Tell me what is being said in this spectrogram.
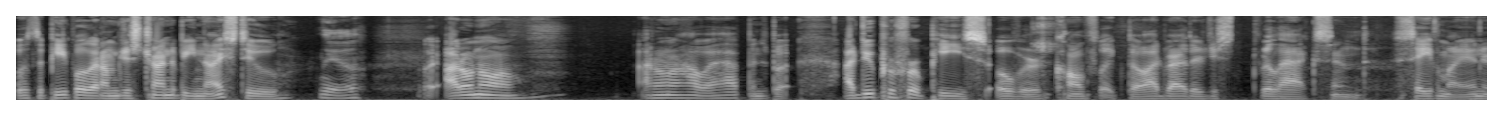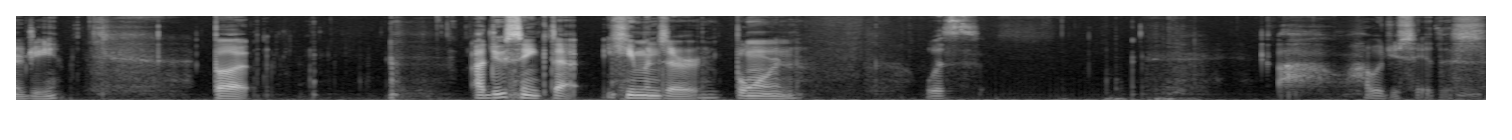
with the people that I'm just trying to be nice to. Yeah, Like I don't know I don't know how it happens, but I do prefer peace over conflict though. I'd rather just relax and save my energy. But I do think that humans are born with uh, how would you say this?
